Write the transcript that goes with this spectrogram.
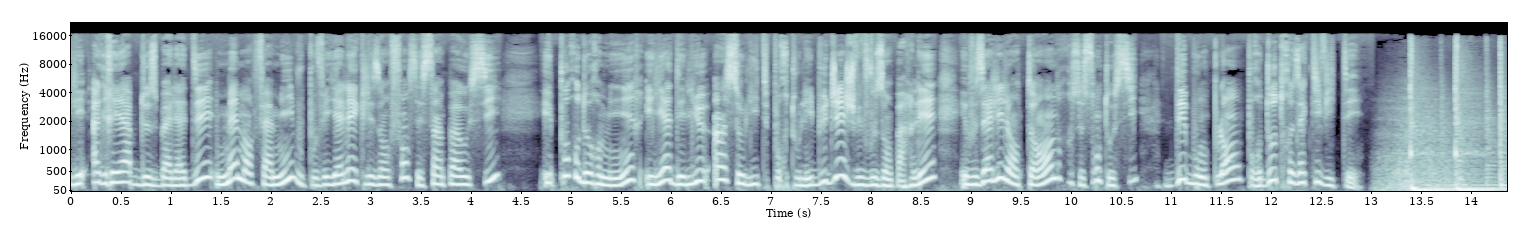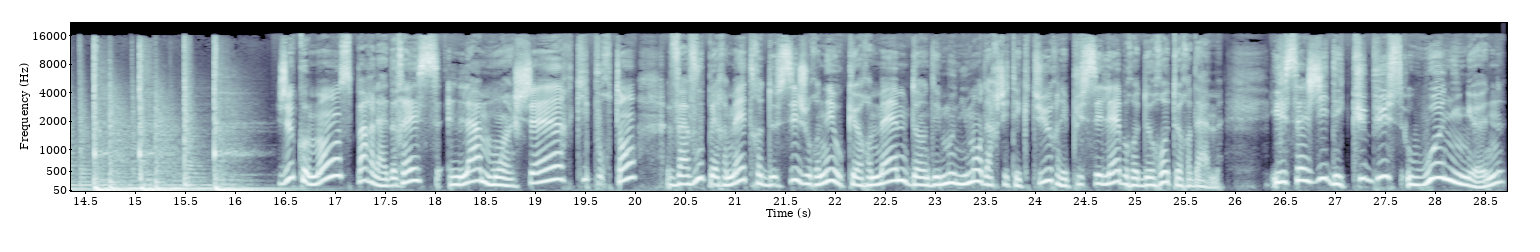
il est agréable de se balader, même en famille, vous pouvez y aller avec les enfants, c'est sympa aussi, et pour dormir, il y a des lieux insolites pour tous les budgets, je vais vous en parler, et vous allez l'entendre, ce sont aussi des bons plans pour d'autres activités. Je commence par l'adresse la moins chère qui pourtant va vous permettre de séjourner au cœur même d'un des monuments d'architecture les plus célèbres de Rotterdam. Il s'agit des Cubus Woningen,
